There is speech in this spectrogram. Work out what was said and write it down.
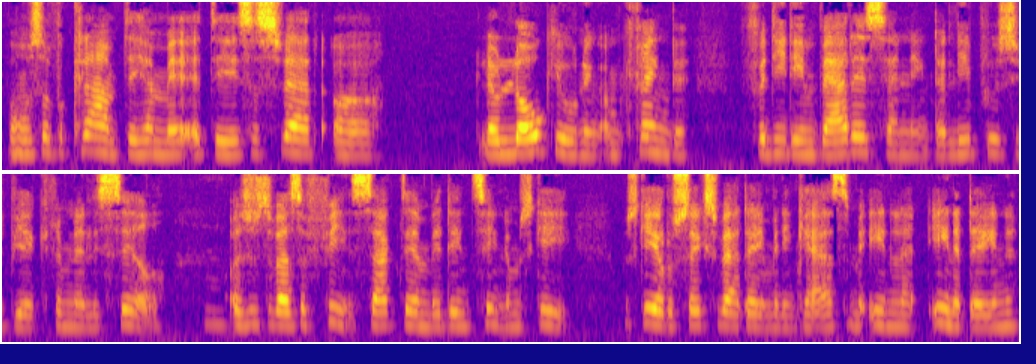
hvor hun så forklarer om det her med, at det er så svært at lave lovgivning omkring det, fordi det er en hverdagshandling, der lige pludselig bliver kriminaliseret. Mm. Og jeg synes, det var så fint sagt det her med, at det er en ting, der måske, måske har du sex hver dag med din kæreste, med en, en af dagene,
